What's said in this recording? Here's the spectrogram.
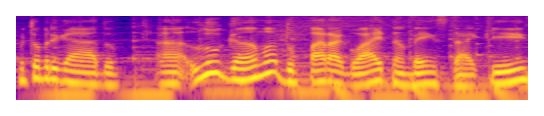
Muito obrigado. A Lugama, do Paraguai, também está aqui.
